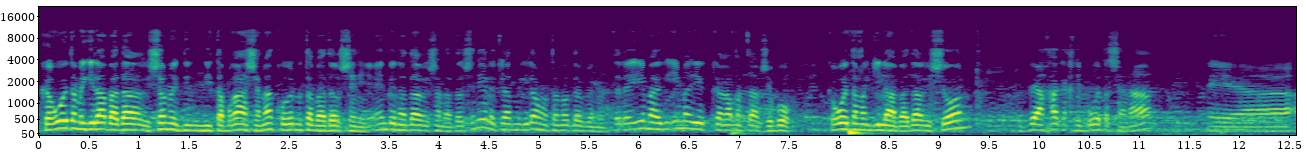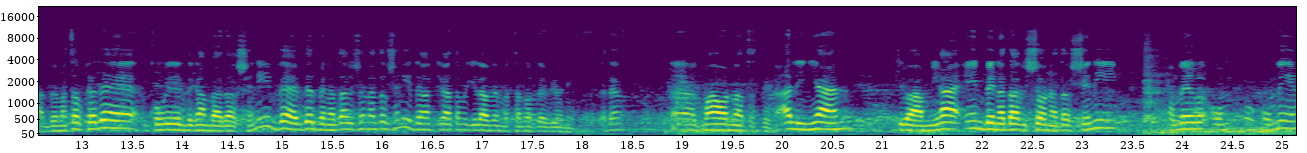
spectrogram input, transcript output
קראו את המגילה באדר הראשון ונתעברה השנה, קוראים אותה באדר שני. אין בין אדר ראשון לאדר שני, אלא קריאת מגילה ומתנות לבנים. בסדר? אם, אם קרה מצב שבו קראו את המגילה באדר ראשון, ואחר כך חיברו את השנה, במצב כזה קוראים את זה גם באדר שני, וההבדל בין אדר ראשון לאדר שני זה רק קריאת המגילה ומתנות לאביונים. בסדר? אה, הגמרא עוד מעט תסביר. על עניין כאילו האמירה אין בין הדר ראשון להדר שני, אומר, אומר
